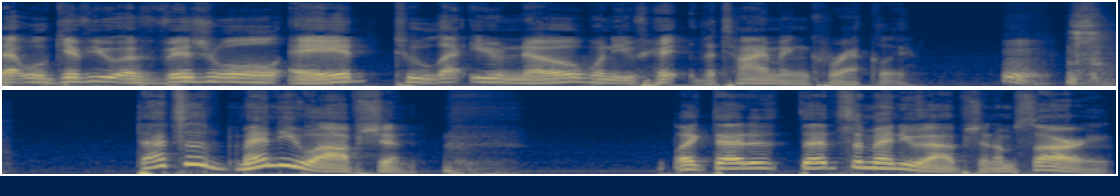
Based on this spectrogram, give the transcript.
that will give you a visual aid to let you know when you've hit the timing correctly. Hmm. That's a menu option. like that is that's a menu option. I'm sorry.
